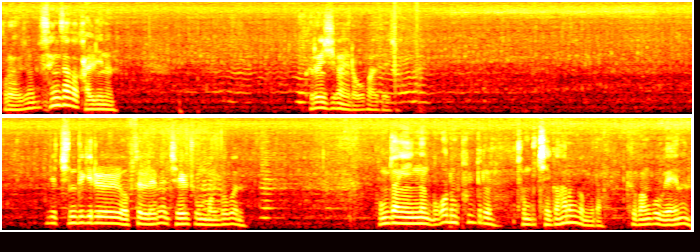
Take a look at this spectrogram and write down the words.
뭐라 그러죠? 생사가 갈리는 그런 시간이라고 봐야 되죠. 이제 진드기를 없애려면 제일 좋은 방법은 공장에 있는 모든 풀들을 전부 제거하는 겁니다. 그 방법 외에는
